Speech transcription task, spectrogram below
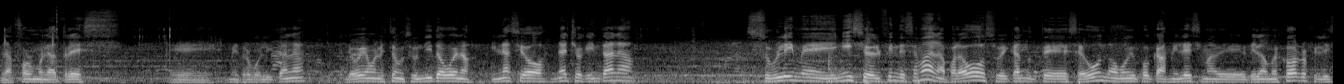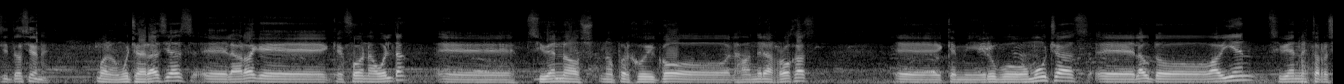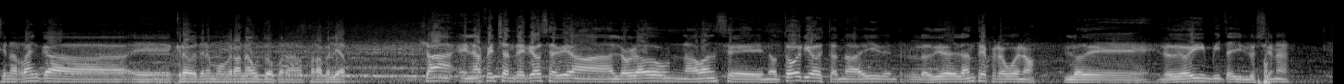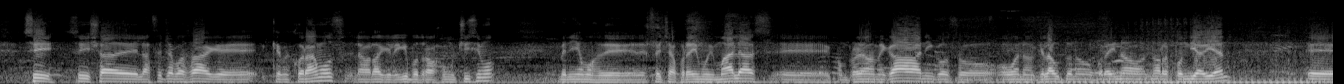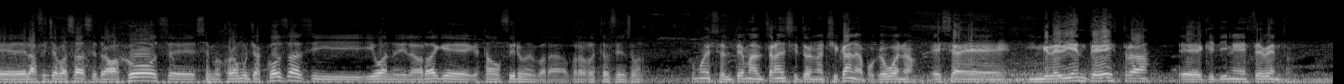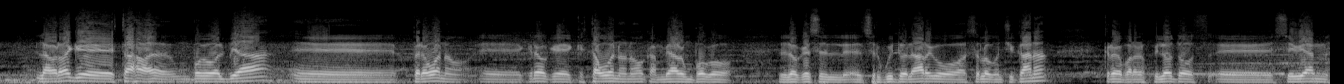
la Fórmula 3 eh, metropolitana. Le voy a molestar un segundito. Bueno, Ignacio Nacho Quintana, sublime inicio del fin de semana para vos, ubicándote segundo, muy pocas milésimas de, de lo mejor. Felicitaciones. Bueno, muchas gracias. Eh, la verdad que fue una vuelta. Eh, si bien nos, nos perjudicó las banderas rojas, eh, que en mi grupo hubo muchas, eh, el auto va bien. Si bien esto recién arranca, creo que tenemos gran auto para, para pelear. Ya en la fecha anterior se había logrado un avance notorio, estando ahí dentro de los días delante, pero bueno, lo de, lo de hoy invita a ilusionar. Sí, sí, ya de la fecha pasada que, que mejoramos, la verdad que el equipo trabajó muchísimo. Veníamos de, de fechas por ahí muy malas, eh, con problemas mecánicos o, o bueno, que el auto no, por ahí no, no respondía bien. Eh, de la fecha pasada se trabajó, se, se mejoró muchas cosas y, y bueno, y la verdad que, que estamos firmes para, para el resto del fin de semana. ¿Cómo es el tema del tránsito en la chicana? Porque bueno, ese eh, ingrediente extra que tiene este evento. La verdad que está un poco golpeada, pero bueno, creo que, que está bueno ¿no? cambiar un poco de lo que es el, el circuito largo, hacerlo con chicana. Creo que para los pilotos, eh, si bien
